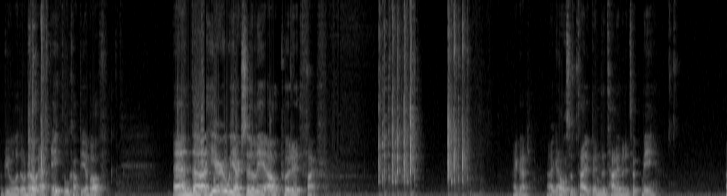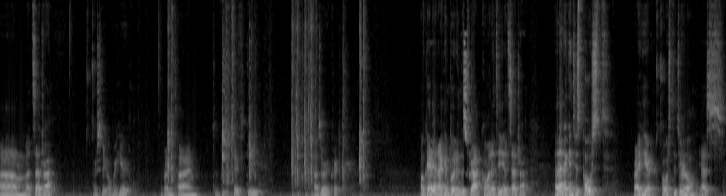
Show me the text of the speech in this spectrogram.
For people who don't know, F8 will copy above. And uh, here we actually output it 5. Like that. I can also type in the time that it took me, um, etc. Actually, over here, runtime took me 50. That was very quick. Okay, and I can put in the scrap quantity, etc. And then I can just post right here. Post the journal, yes.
